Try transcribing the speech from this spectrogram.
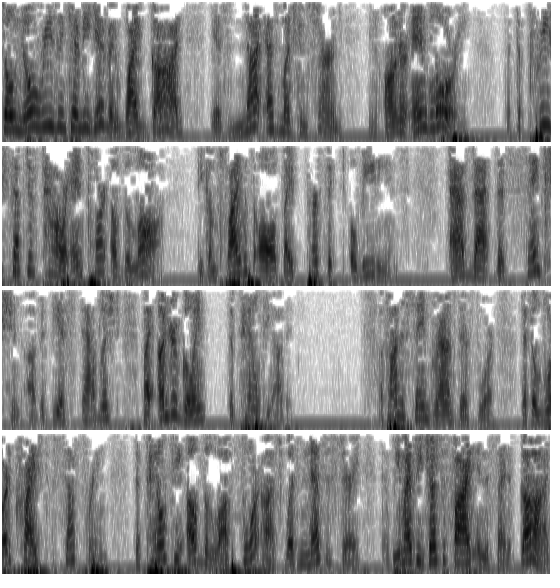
so no reason can be given why God is not as much concerned in honor and glory that the preceptive power and part of the law be complied with all by perfect obedience, as that the sanction of it be established by undergoing the penalty of it. Upon the same grounds, therefore, that the Lord Christ suffering the penalty of the law for us was necessary that we might be justified in the sight of God,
